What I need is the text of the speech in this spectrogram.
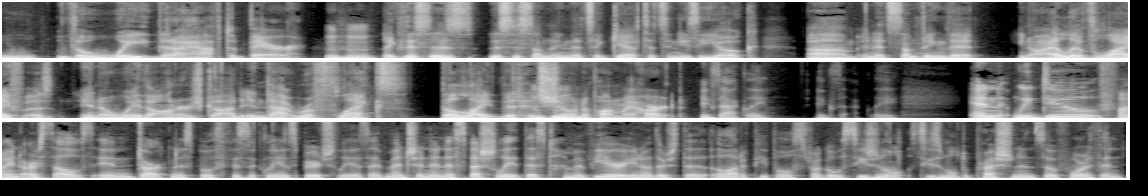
w- the weight that I have to bear. Mm-hmm. Like this is this is something that's a gift. It's an easy yoke, um, and it's something that you know I live life as, in a way that honors God, and that reflects the light that has mm-hmm. shone upon my heart. Exactly. Exactly. And we do find ourselves in darkness, both physically and spiritually, as I've mentioned. And especially at this time of year, you know, there's the, a lot of people struggle with seasonal seasonal depression and so forth. And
